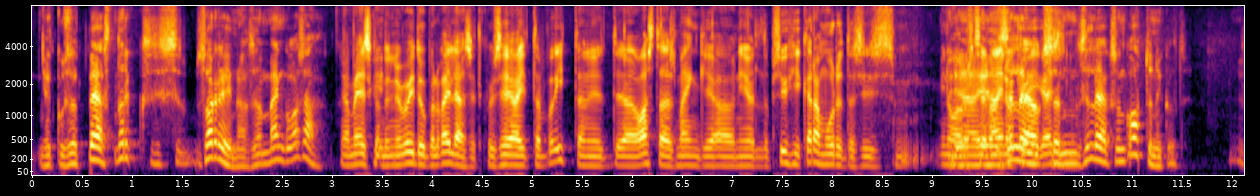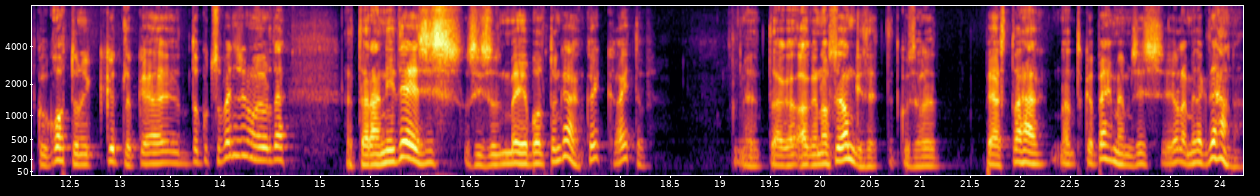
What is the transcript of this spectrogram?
et kui sa oled peast nõrk, siis sorry, noh, see on mängu osa. ja meeskond on ju võidu peal väljas, et kui see aitab võita nüüd ja vastasmängija nii-öelda psüühika ära murda, siis minu arust see on ja ainuke selle õige jaoks on, asi. selle jaoks on kohtunikud. Et kui kohtunik ütlebki, ta kutsub enne sinu juurde, et ära nii tee, siis, siis on meie poolt on ka, kõik aitab. et aga, aga noh, see ongi see, et, et kui sa oled peast vähe natuke pehmem, siis ei ole midagi teha, noh.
